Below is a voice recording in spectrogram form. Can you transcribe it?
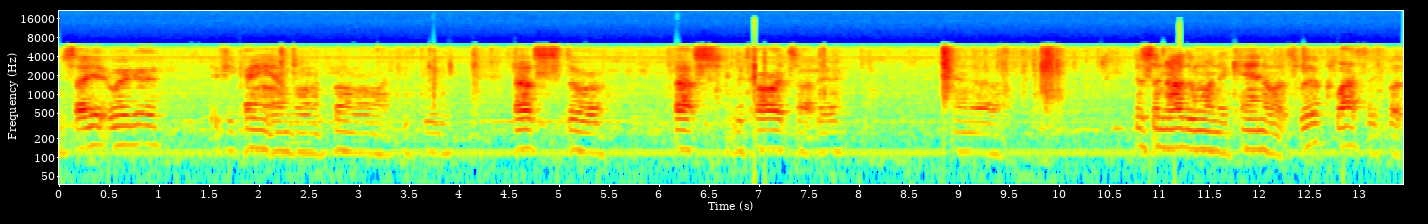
You say it real good? If you can't, I'm going to put them on my computer. That's the, that's the cards out there. And uh, another one that Kano. It's real classic, but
